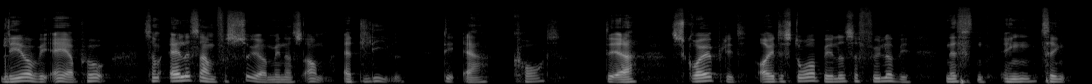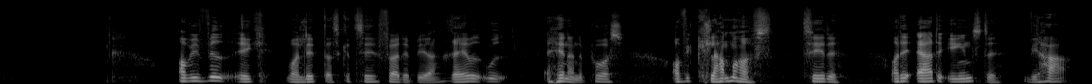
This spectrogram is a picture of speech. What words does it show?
lever vi af og på, som alle sammen forsøger at minde os om, at livet, det er kort. Det er skrøbeligt, og i det store billede, så fylder vi næsten ingenting. Og vi ved ikke, hvor lidt der skal til, før det bliver revet ud af hænderne på os, og vi klamrer os til det. Og det er det eneste, vi har,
